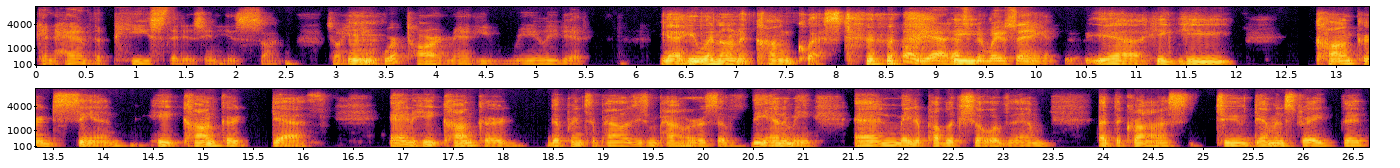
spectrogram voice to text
can have the peace that is in his son. So he mm. worked hard, man. He really did. Yeah, he went on a conquest. oh yeah, that's he, a good way of saying it. Yeah, he he conquered sin, he conquered death, and he conquered the principalities and powers of the enemy and made a public show of them at the cross to demonstrate that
